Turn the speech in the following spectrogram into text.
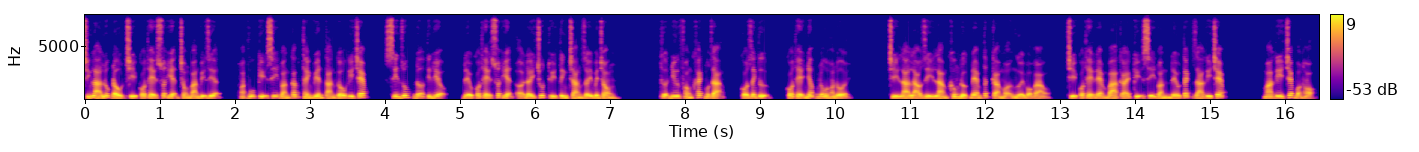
chính là lúc đầu chỉ có thể xuất hiện trong bán vị diện, hoặc vũ kỵ sĩ đoàn các thành viên tán gẫu ghi chép, xin giúp đỡ tín hiệu, đều có thể xuất hiện ở đây chút thủy tinh trang giấy bên trong tựa như phòng khách một dạng, có danh tự, có thể nhấp nô hoán đổi. Chỉ là lão gì làm không được đem tất cả mọi người bỏ vào, chỉ có thể đem ba cái kỵ sĩ đoàn đều tách ra ghi chép. Mà ghi chép bọn họ,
